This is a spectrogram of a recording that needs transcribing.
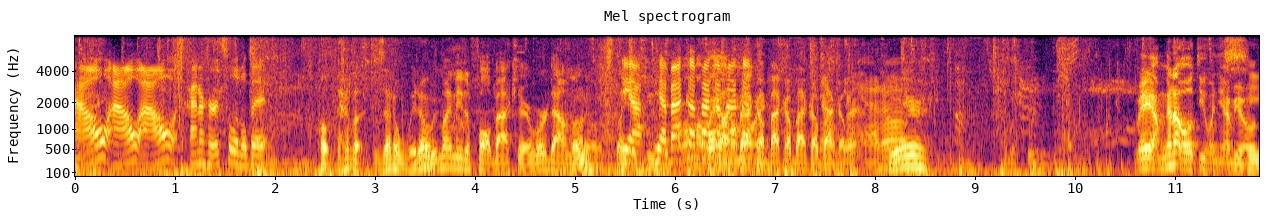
Ow, ow, ow. It kind of hurts a little bit. oh, they have a. Is that a Oh, widow? we might need to fall back here. We're down Oh one. no, it's like yeah, a yeah, back up, back up, back, back back up. up, back up, back up, back up. Here. Rae, I'm gonna ult you when you have your ult.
